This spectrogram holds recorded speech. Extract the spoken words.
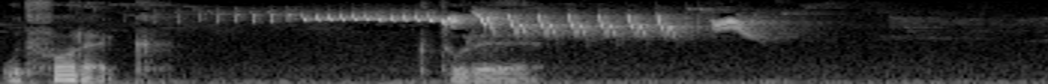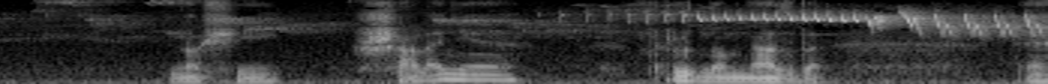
Utworek, który nosi szalenie trudną nazwę. E,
